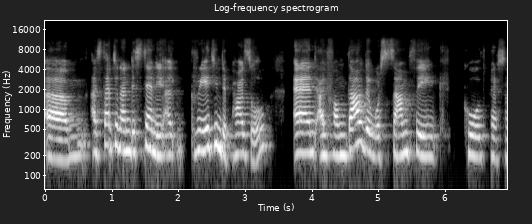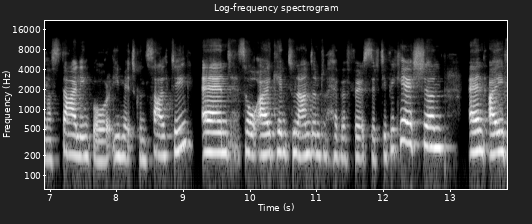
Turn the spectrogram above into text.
um, I started understanding, uh, creating the puzzle and I found out there was something called personal styling or image consulting. And so I came to London to have a first certification and I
